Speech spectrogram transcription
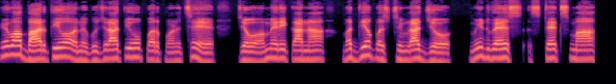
એવા ભારતીયો અને ગુજરાતીઓ પર પણ છે, જેઓ અમેરિકાના મધ્ય પશ્ચિમ રાજ્યો મિડવેસ્ટ સ્ટેટ્સમાં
